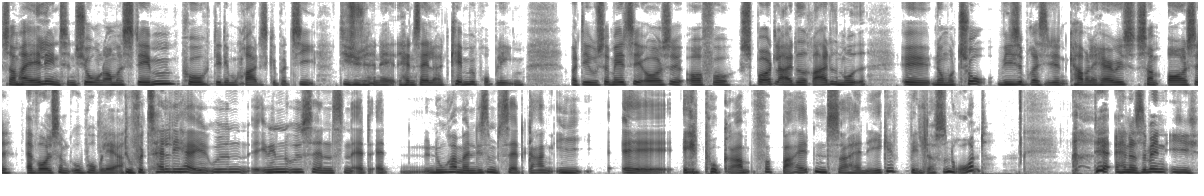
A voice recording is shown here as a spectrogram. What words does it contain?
som har alle intentioner om at stemme på det demokratiske parti, de synes, at hans alder er et kæmpe problem. Og det er jo så med til også at få spotlightet rettet mod øh, nummer to, vicepræsident Kamala Harris, som også er voldsomt upopulær. Du fortalte lige her uden, inden udsendelsen, at, at nu har man ligesom sat gang i øh, et program for Biden, så han ikke vælter sådan rundt. Det, han er simpelthen i,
